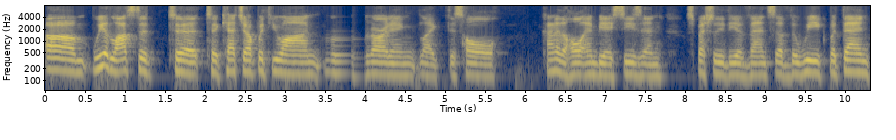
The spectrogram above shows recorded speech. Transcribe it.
um we had lots to to to catch up with you on regarding like this whole kind of the whole nba season especially the events of the week but then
